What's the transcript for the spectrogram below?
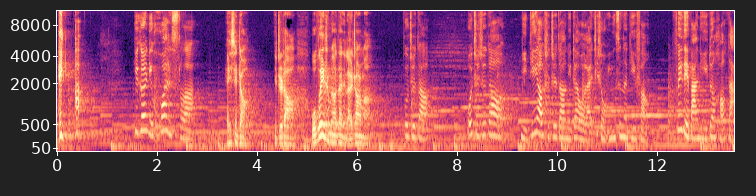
嘿啊！一根，你坏死了！哎，显州，你知道我为什么要带你来这儿吗？不知道，我只知道你爹要是知道你带我来这种阴森的地方，非得把你一顿好打。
